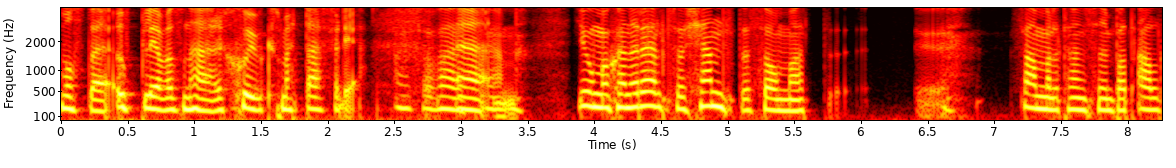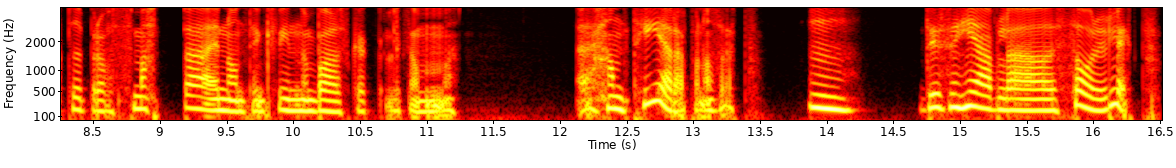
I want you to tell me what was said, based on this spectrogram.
måste uppleva sån här sjuk smärta för det. alltså verkligen. Jo men generellt så känns det som att eh, samhället har en syn på att all typer av smärta är någonting kvinnor bara ska liksom, eh, hantera på något sätt. Det är så jävla sorgligt.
